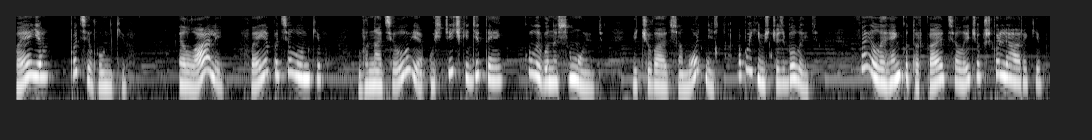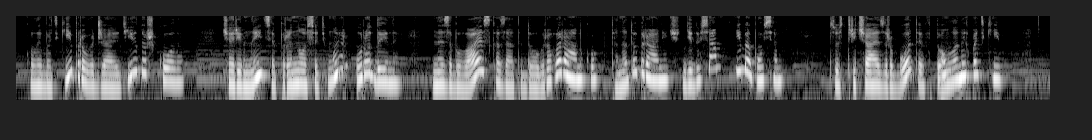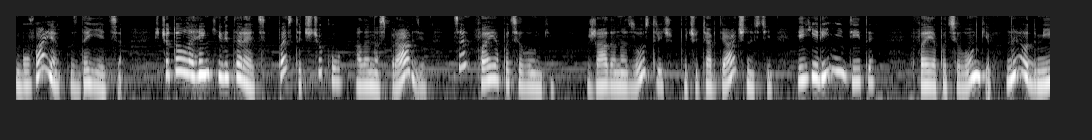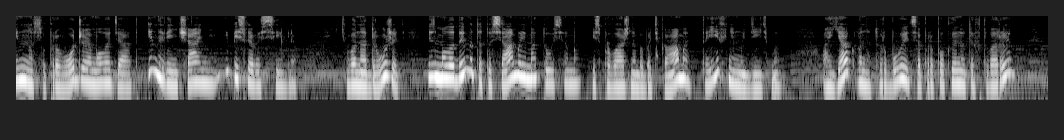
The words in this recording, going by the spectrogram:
Фея поцілунків. Елалі фея поцілунків. Вона цілує у щічки дітей, коли вони сумують, відчувають самотність або їм щось болить. Фея легенько торкається личок школяриків, коли батьки проводжають їх до школи. Чарівниця приносить мир у родини, не забуває сказати доброго ранку та на добраніч дідусям і бабусям. Зустрічає з роботи втомлених батьків. Буває, здається, що то легенький вітерець пестить щоку, але насправді це фея поцілунків. Жадана зустріч, почуття вдячності її рідні діти. Фея поцілунків неодмінно супроводжує молодят і на вінчанні, і після весілля. Вона дружить із молодими татусями і матусями, із поважними батьками та їхніми дітьми. А як вона турбується про покинутих тварин,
